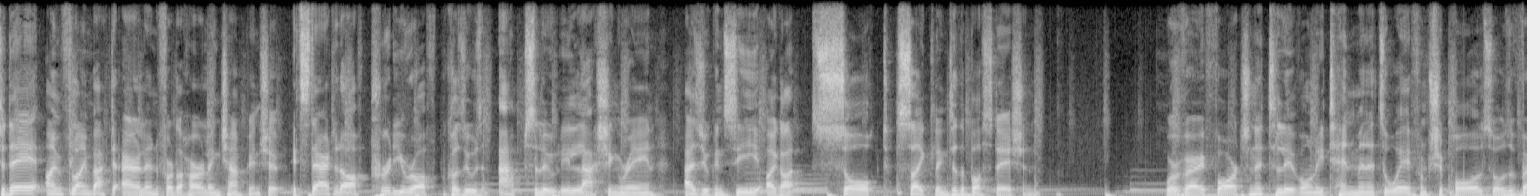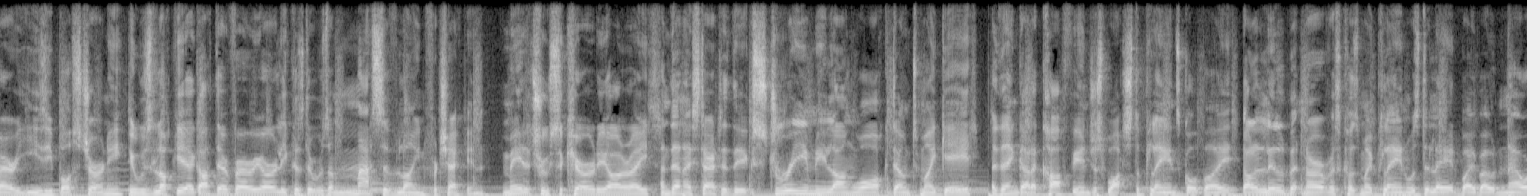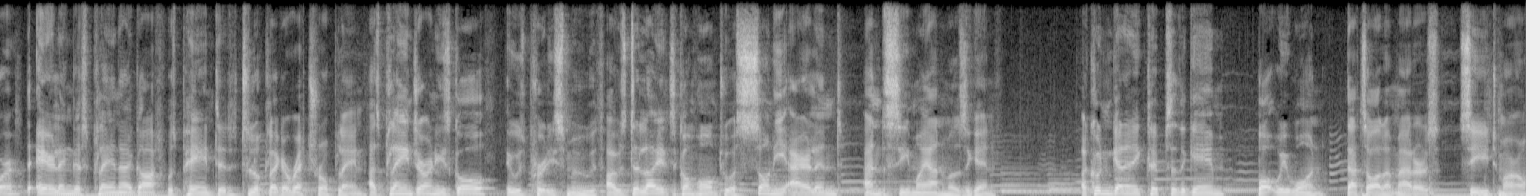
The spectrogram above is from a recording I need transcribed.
Today, I'm flying back to Ireland for the hurling championship. It started off pretty rough because it was absolutely lashing rain. As you can see, I got soaked cycling to the bus station. We're very fortunate to live only 10 minutes away from Schiphol, so it was a very easy bus journey. It was lucky I got there very early because there was a massive line for check-in. Made it through security alright, and then I started the extremely long walk down to my gate. I then got a coffee and just watched the planes go by. Got a little bit nervous because my plane was delayed by about an hour. The Aer Lingus plane I got was painted to look like a retro plane. As plane journeys go, it was pretty smooth. I was delighted to come home to a sunny Ireland and to see my animals again. I couldn't get any clips of the game, but we won. That's all that matters. See you tomorrow.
